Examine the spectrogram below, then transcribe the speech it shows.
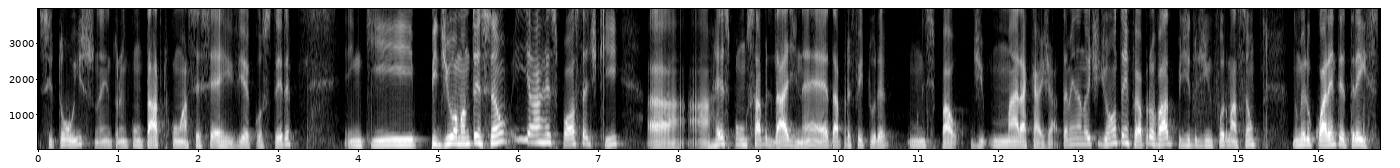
citou isso, né? Entrou em contato com a CCR Via Costeira, em que pediu a manutenção e a resposta é de que a, a responsabilidade, né, é da prefeitura municipal de Maracajá. Também na noite de ontem foi aprovado pedido de informação número 43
